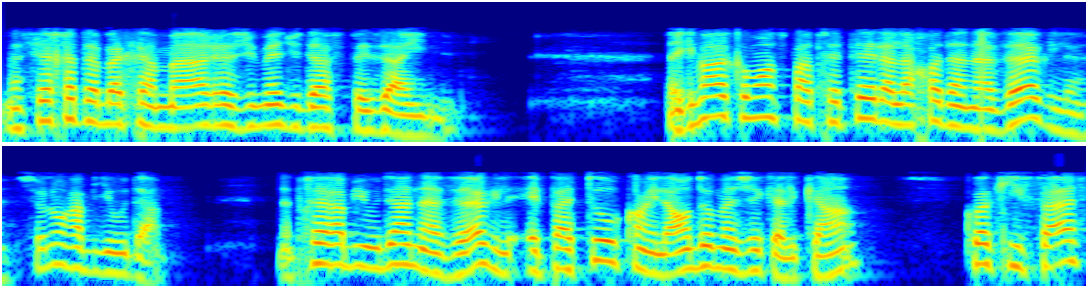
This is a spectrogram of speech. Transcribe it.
Masechet Abakama, résumé du Daf Pezaïn. La Gemara commence par traiter la lachot d'un aveugle selon Rabbi Yehuda. D'après Rabbi Yehuda, un aveugle est pas tour quand il a endommagé quelqu'un. Quoi qu'il fasse,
